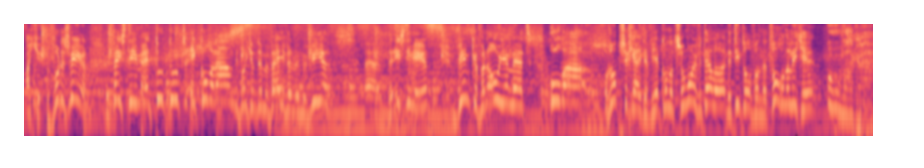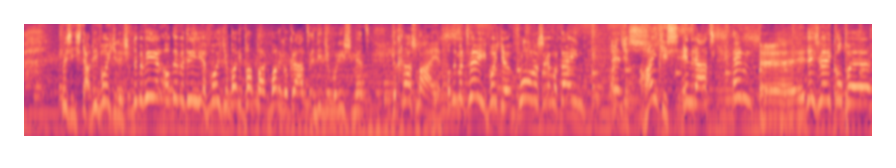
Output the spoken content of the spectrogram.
Adje voor de Sfeer. Het feestteam en Toet Toet, ik kom eraan. Die vond je op nummer 5 en nummer 4. Eh er is die weer. Wimke van Ooyen met Oelwa. Rob, zeg jij het even. Jij kon het zo mooi vertellen. De titel van het volgende liedje. Precies, nou die vond je dus. Op nummer 4, op nummer 3 vond je Barry Pappak, Marco Kraat en DJ Maurice met De Grasmaaier. Op nummer 2 vond je Floris en Martijn. Handjes. En handjes, inderdaad. En eh, deze week op... eh,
